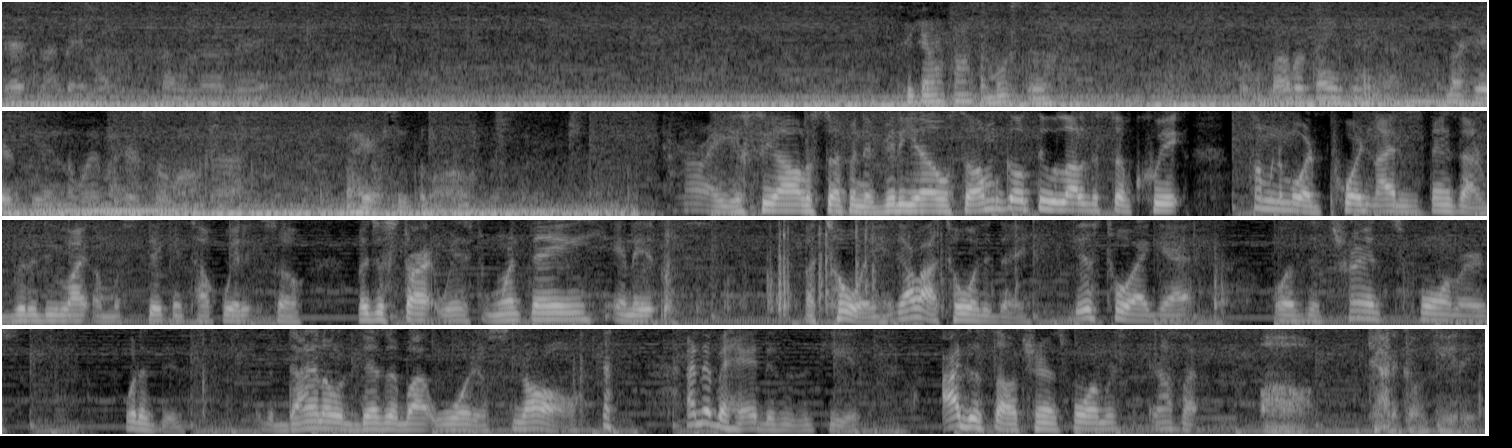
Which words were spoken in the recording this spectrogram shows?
That's not bad. My son love that. See, can I find some more stuff? So a lot of things in here. My hair is getting in the way. My hair is so long, guys. My hair is super long. All right, you'll see all the stuff in the video. So I'm gonna go through a lot of this stuff quick. Some of the more important items, things that I really do like, I'm gonna stick and talk with it. So let's just start with one thing, and it's a toy. I got a lot of toys today. This toy I got was the Transformers. What is this? The Dino Desert Bot Warrior Snarl. I never had this as a kid. I just saw Transformers, and I was like, oh, gotta go get it.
